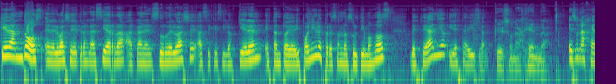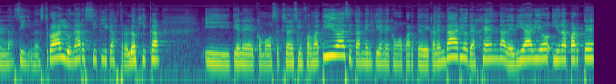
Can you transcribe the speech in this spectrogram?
Quedan dos en el Valle de Tras la Sierra, acá en el sur del valle, así que si los quieren están todavía disponibles, pero son los últimos dos de este año y de esta edición. Que es una agenda. Es una agenda, sí, menstrual, lunar, cíclica, astrológica y tiene como secciones informativas y también tiene como parte de calendario, de agenda, de diario y una parte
